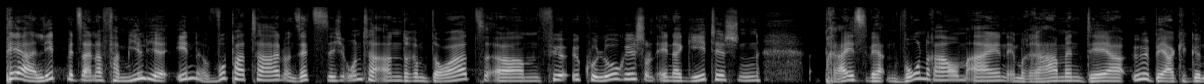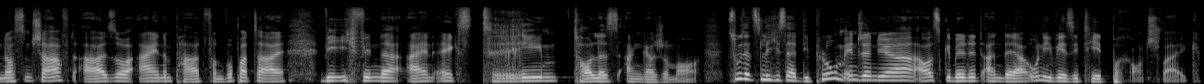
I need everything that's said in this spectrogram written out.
Per lebt mit seiner Familie in Wuppertal und setzt sich unter anderem dort ähm, für ökologisch und energetischen preiswerten Wohnraum ein im Rahmen der Ölberggenossenschaft, also einem Part von Wuppertal. Wie ich finde, ein extrem tolles Engagement. Zusätzlich ist er Diplom-Ingenieur, ausgebildet an der Universität Braunschweig.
